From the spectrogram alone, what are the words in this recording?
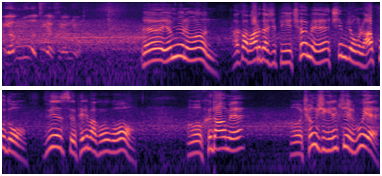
그 염류는 어떻게 잡으세요 염류? 예, 염류는 아까 말하다시피 처음에 침종을 아쿠도, 누엔스, 베리마크 오고 어, 그 다음에 어, 정식 일주일 후에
